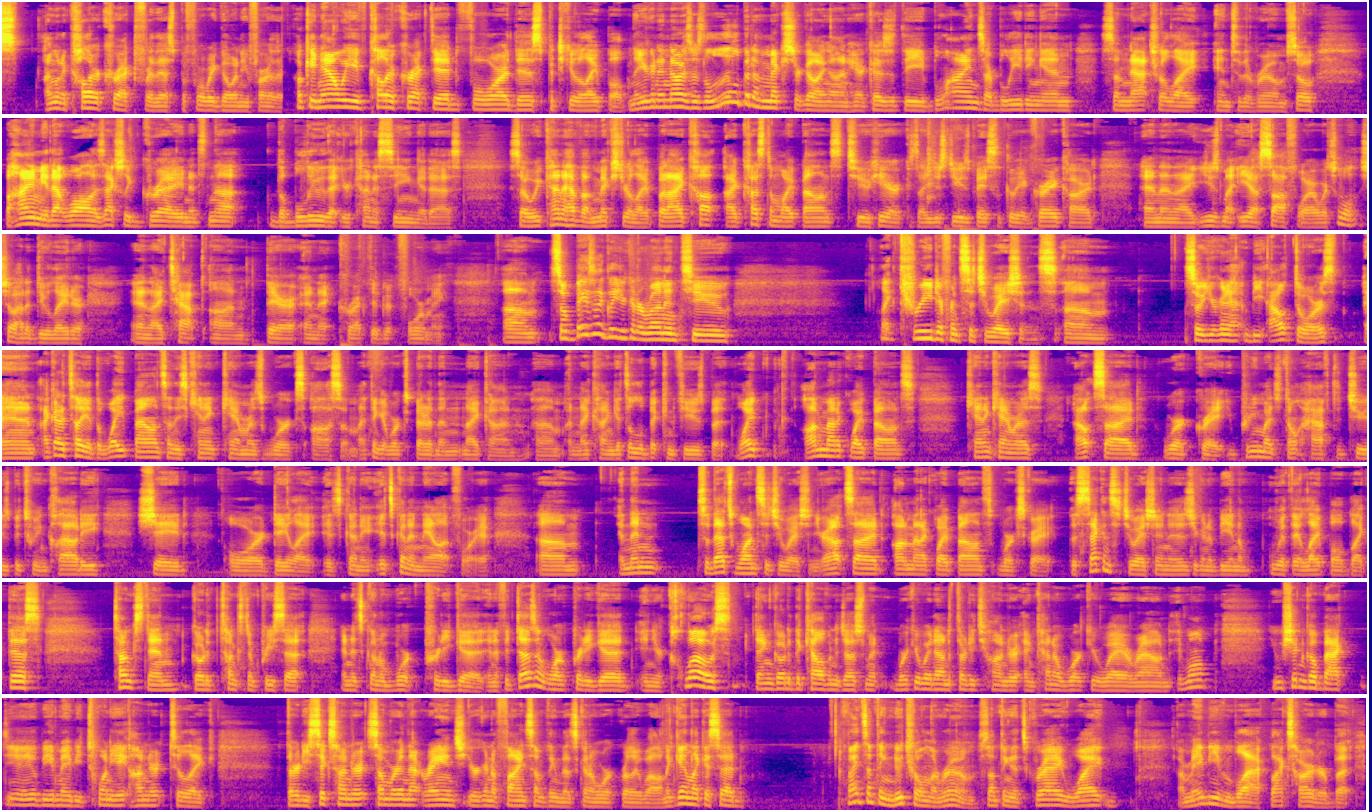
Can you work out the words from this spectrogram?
I'm going to color correct for this before we go any further. Okay, now we've color corrected for this particular light bulb. Now you're going to notice there's a little bit of mixture going on here because the blinds are bleeding in some natural light into the room. So behind me, that wall is actually gray and it's not the blue that you're kind of seeing it as. So we kind of have a mixture light, but I, cut I custom white balance to here because I just use basically a gray card and then I use my EOS software, which we'll show how to do later and I tapped on there and it corrected it for me. Um, so basically you're gonna run into like three different situations. Um, so you're gonna be outdoors and I gotta tell you, the white balance on these Canon cameras works awesome. I think it works better than Nikon. Um, Nikon gets a little bit confused, but white automatic white balance, Canon cameras outside work great. You pretty much don't have to choose between cloudy, shade, or daylight, it's gonna it's gonna nail it for you. Um, and then so that's one situation. You're outside, automatic white balance works great. The second situation is you're going to be in a, with a light bulb like this, tungsten. Go to the tungsten preset, and it's going to work pretty good. And if it doesn't work pretty good and you're close, then go to the Kelvin adjustment, work your way down to 3200, and kind of work your way around. It won't. You shouldn't go back. You know, you'll be maybe 2800 to like 3600 somewhere in that range you're going to find something that's going to work really well and again like i said find something neutral in the room something that's gray white or maybe even black black's harder but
